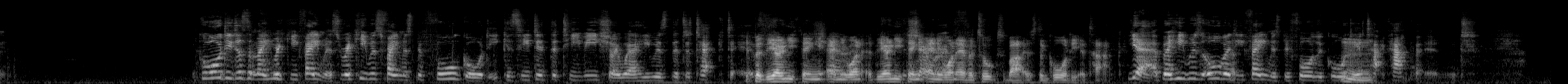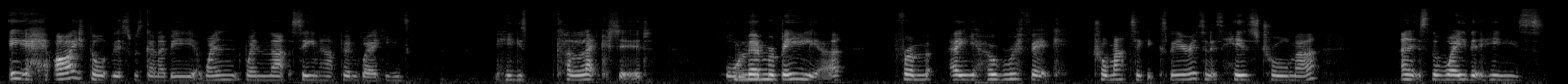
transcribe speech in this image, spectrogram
Gordy doesn't make Ricky famous. Ricky was famous before Gordy because he did the TV show where he was the detective. But the only thing Sheriff. anyone, the only thing Sheriff. anyone ever talks about is the Gordy attack. yeah, but he was already famous before the Gordy Hmm. attack happened. It, I thought this was going to be when when that scene happened where he's he's collected All memorabilia from a horrific traumatic experience and it's his trauma and it's the way that he's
